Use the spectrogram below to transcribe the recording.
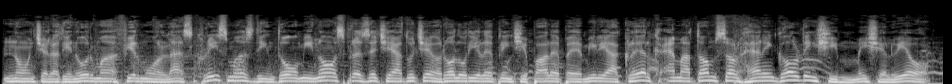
Nu în cele din urmă, filmul Last Christmas din 2019 aduce în rolurile principale pe Emilia Clarke, Emma Thompson, Henry Golding și Michelle Yeoh.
